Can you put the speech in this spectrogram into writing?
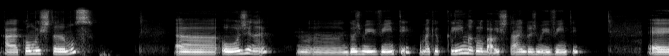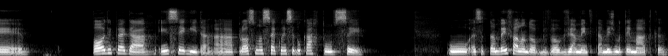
a, como estamos hoje, né, em 2020, como é que o clima global está em 2020. É, pode pegar em seguida a próxima sequência do cartoon ser o, essa também falando obviamente da mesma temática.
